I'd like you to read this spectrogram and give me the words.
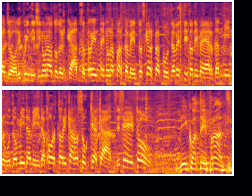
Fagioli, 15 in un'auto del cazzo, 30 in un appartamento, scarpe a punta, vestito di merda, minudo, mida mida, portoricano succhia cazzi. Sì, tu! Dico a te, Franz.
